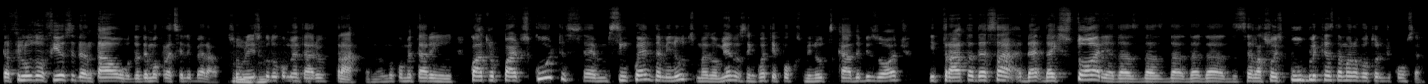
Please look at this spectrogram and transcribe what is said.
da filosofia ocidental da democracia liberal. Sobre uhum. isso que o documentário trata. Né? Um documentário em quatro partes curtas, é 50 minutos mais ou menos, 50 e poucos minutos cada episódio, e trata dessa da, da história das, das, da, das, relações públicas da manufatura de consenso.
